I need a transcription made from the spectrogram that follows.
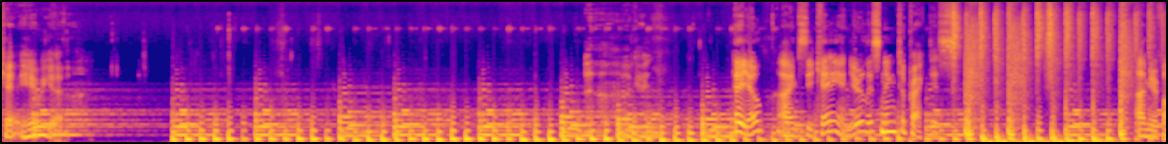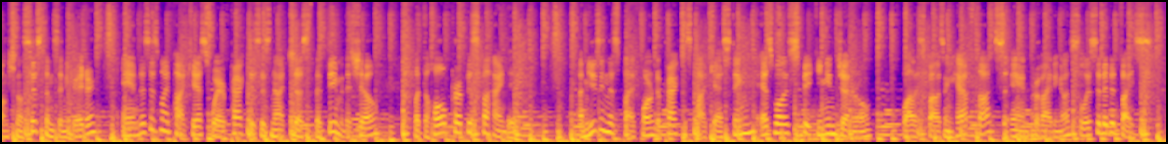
Okay, here we go. Uh, okay. Hey yo, I'm CK and you're listening to Practice. I'm your functional systems integrator, and this is my podcast where practice is not just the theme of the show, but the whole purpose behind it. I'm using this platform to practice podcasting as well as speaking in general while espousing half thoughts and providing unsolicited advice.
